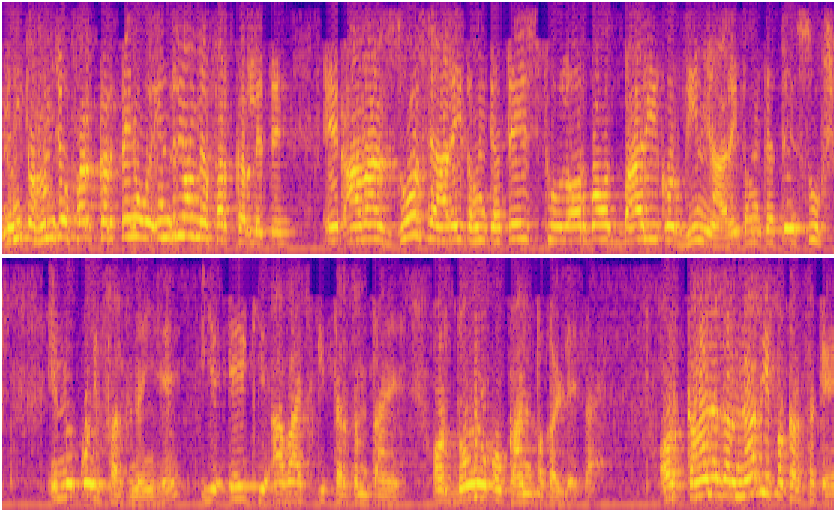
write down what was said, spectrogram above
नहीं तो हम जो फ़र्क करते हैं, वो इंद्रियों में फ़र्क कर लेते हैं। एक आवाज़ ज़ोर से आ रही तो हम कहते हैं, स्थूल और बहुत बारीक और धीमी आ रही तो हम कहते हैं, सूक्ष्म। इनमें कोई फ़र्क नहीं है। ये एक ही आवाज़ की तरतमताएँ और दोनों को कान पकड़ लेता है। और कान अगर ना भी पकड़ सके,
